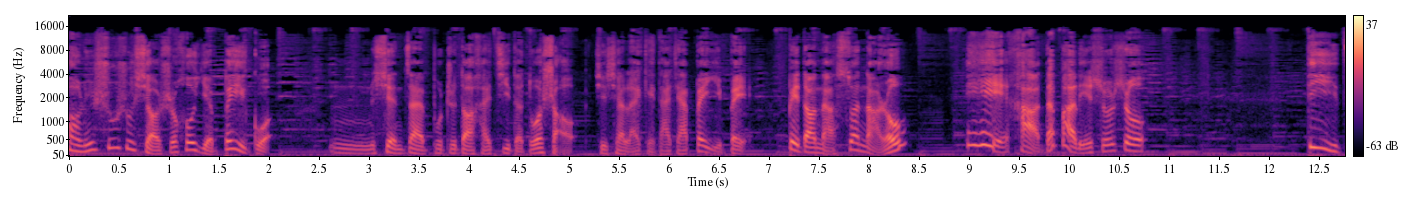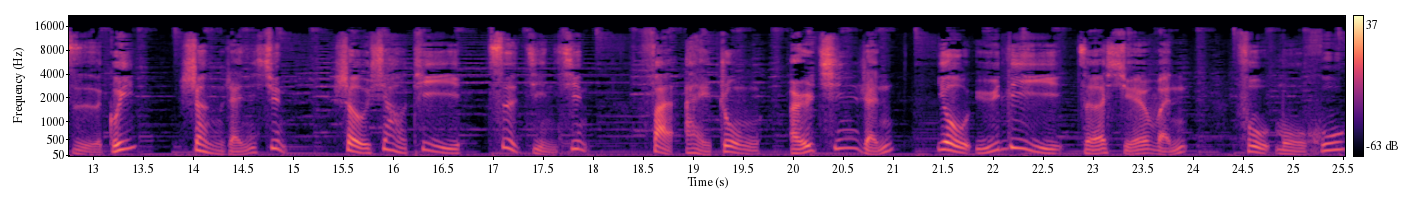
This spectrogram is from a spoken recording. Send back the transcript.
宝林叔叔小时候也背过，嗯，现在不知道还记得多少。接下来给大家背一背，背到哪算哪哦。嘿嘿，好的，宝林叔叔。《弟子规》，圣人训，首孝悌，次谨信，泛爱众而亲仁，有余力则学文。父母呼，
